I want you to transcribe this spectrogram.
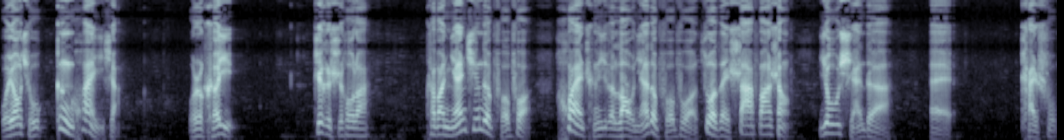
我要求更换一下。我说可以。这个时候呢，她把年轻的婆婆换成一个老年的婆婆，坐在沙发上悠闲的哎看书，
